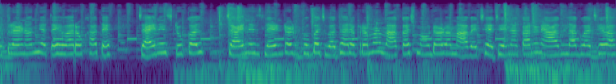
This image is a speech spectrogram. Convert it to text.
ઉત્તરાયણ અન્ય તહેવારો ખાતે ચાઇનીઝ ટુકલ ચાઇનીઝ લેન્ટર્ડ ખૂબ જ વધારે પ્રમાણમાં આકાશમાં ઉડાડવામાં આવે છે, જેના કારણે આગ લાગવા જેવા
